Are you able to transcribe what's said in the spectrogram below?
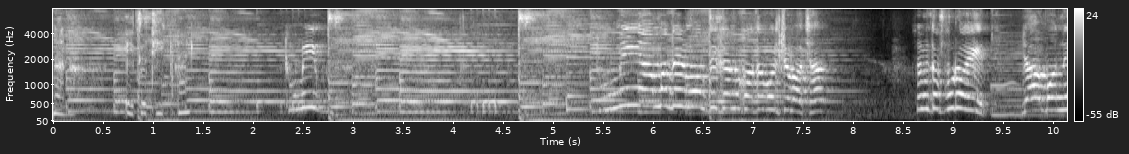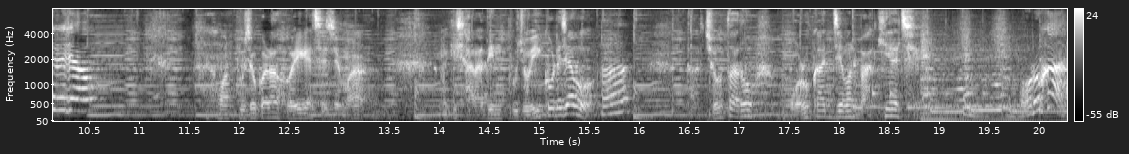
না না এ তো ঠিক নয়। যাও মন্দিরে যাও। আমার পুজো করা হয়ে গেছে যে মা আমি কি সারাদিন পুজোই করে যাব? হ্যাঁ। তার চেয়েও তো আরও বড় কাজ যে আমার বাকি আছে। বড় কাজ?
